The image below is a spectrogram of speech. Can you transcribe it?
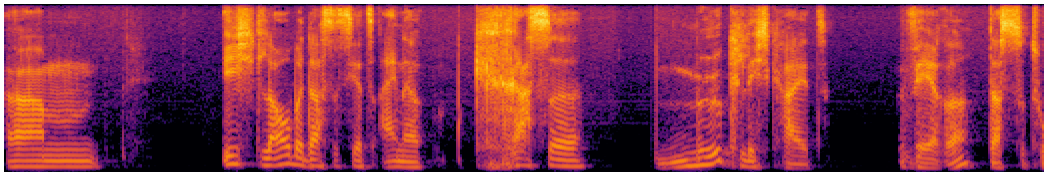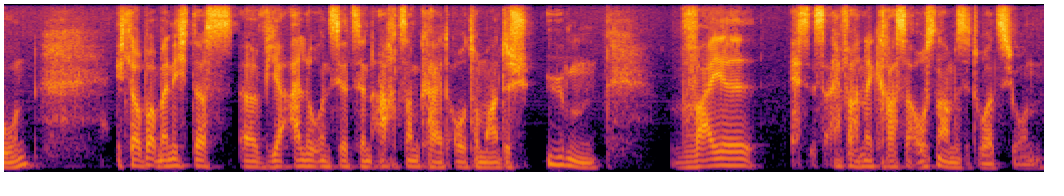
Ähm, ich glaube, dass es jetzt eine krasse Möglichkeit wäre, das zu tun. Ich glaube aber nicht, dass äh, wir alle uns jetzt in Achtsamkeit automatisch üben, weil es ist einfach eine krasse Ausnahmesituation.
